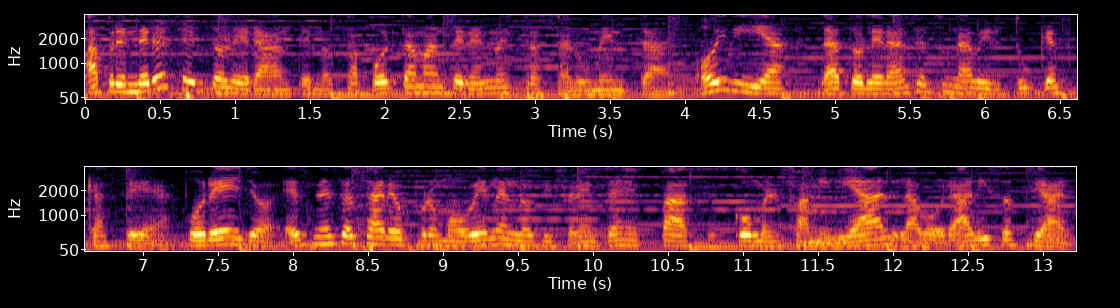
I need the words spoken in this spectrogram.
Aprender a ser tolerante nos aporta a mantener nuestra salud mental. Hoy día, la tolerancia es una virtud que escasea. Por ello, es necesario promoverla en los diferentes espacios, como el familiar, laboral y social,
